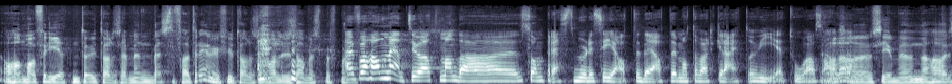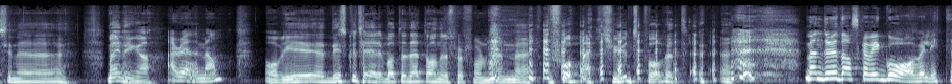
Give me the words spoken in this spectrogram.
og han må ha friheten til å uttale seg, men bestefar trenger jo ikke uttale seg om alle de samme spørsmålene. Nei, for Han mente jo at man da som prest burde si ja til det, at det måtte vært greit å vie to av samme kjønn. Ja da, Simen har sine meninger. Er du enig med han? Og vi diskuterer både dette og andre spørsmål, men eh, du får meg ikke ut på, vet du. men du, da skal vi gå over litt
